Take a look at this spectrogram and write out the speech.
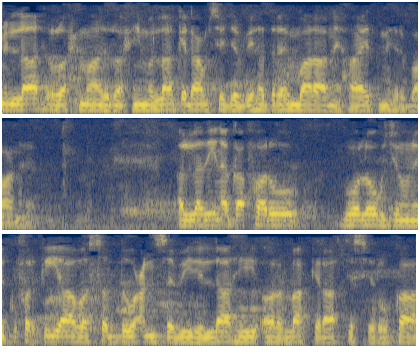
اللہ الرحمن الرحیم۔ اللہ کے نام سے جو بےحد رحم والا نہایت مہربان ہے۔ اللہ دینہ کفرو وہ لوگ جنہوں نے کفر کیا وصد عن سبیل اللہ اور اللہ کے راستے سے روکا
